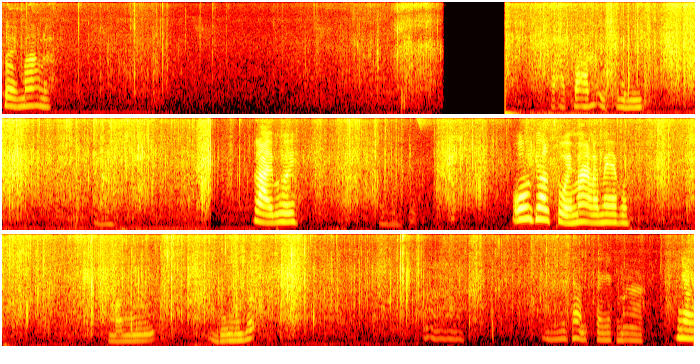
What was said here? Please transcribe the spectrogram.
สวยมากเลย ปลาปลาอุคุณหลายเลยโอ้ยอดสวยมากเลยแม่ผมมันยุงมันเยอะไม่ท่านแปลกมาก ยัง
